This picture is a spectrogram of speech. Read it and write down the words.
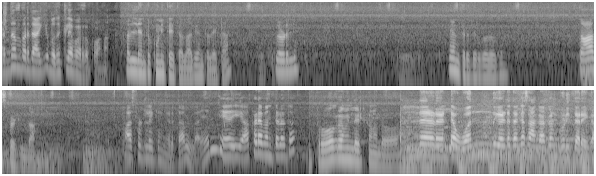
ಅರ್ಧಂಬರ್ಧಾಗಿ ಬದುಕಲೇಬಾರ್ದಪ್ಪ ಅವನ ಅಲ್ಲಿ ಅಂತ ಕುಣಿತೈತಲ್ಲ ಅದೇ ಅಂತ ಲೈಟ? ನೋಡಲ್ಲಿ. ಏನು ತರದಿರ್ಬೋದು ಅದು? ಹಾಸ್ಪಿಟ್ಲ್ದ ಹಾಸ್ಪಿಟ್ಲ್ ಹೆಂಗಿರುತ್ತೆ ಅಲ್ಲ ಎಲ್ಲಿ? ಆ ಕಡೆ ಬಂತ ಹೇಳೋದು? ಪ್ರೋಗ್ರಾಮಿಂದ ಇಟ್ಕೊಳೋದು ಹನ್ನೆರಡು ಗಂಟೆ ಒಂದು ಗಂಟೆ ತನಕ ಸಾಂಗ್ ಹಾಕೊಂಡು ಕುಣಿತಾರೆ ಈಗ.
